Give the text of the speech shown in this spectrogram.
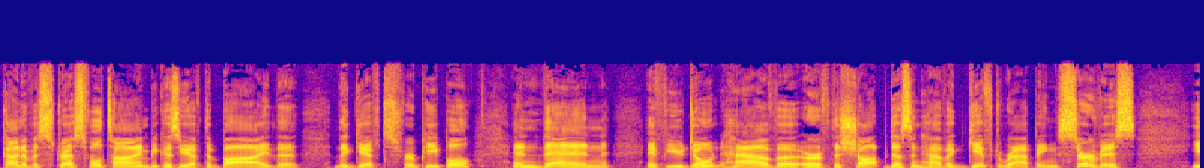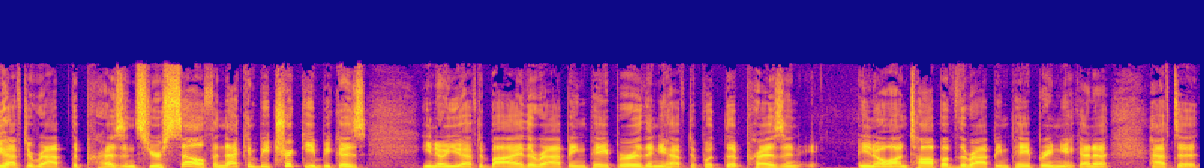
kind of a stressful time because you have to buy the, the gifts for people. And then, if you don't have a, or if the shop doesn't have a gift wrapping service, you have to wrap the presents yourself. And that can be tricky because, you know, you have to buy the wrapping paper, then you have to put the present you know, on top of the wrapping paper, and you kind of have to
